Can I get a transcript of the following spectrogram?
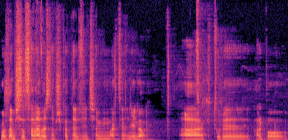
można by się zastanawiać na przykład nad wzięciem Martinelliego, a który albo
